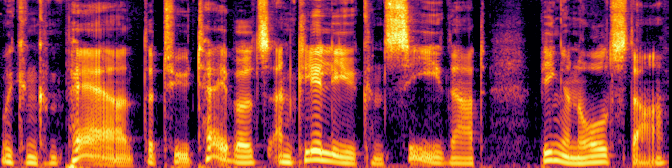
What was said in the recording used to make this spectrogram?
We can compare the two tables and clearly you can see that being an all-star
